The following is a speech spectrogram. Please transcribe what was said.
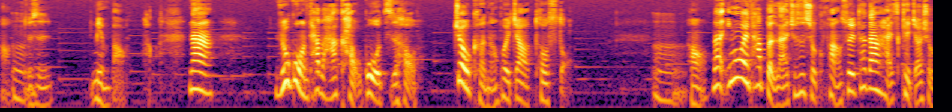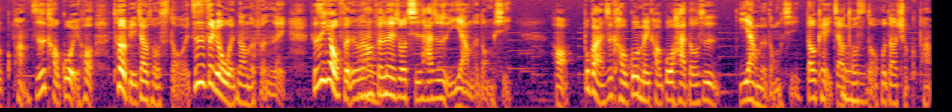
好，就是面包。好，那如果他把它烤过之后，就可能会叫 toast。嗯，好，那因为它本来就是 shokupan，所以它当然还是可以叫 shokupan，只是考过以后特别叫 toast。这是这个文章的分类。可是也有文章分类说，其实它就是一样的东西。好，不管是考过没考过，它都是。一样的东西都可以叫 toast 或者叫 shokupan，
